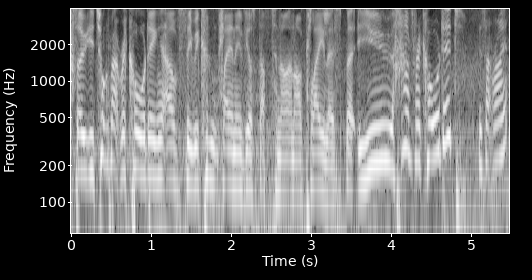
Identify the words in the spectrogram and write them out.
So you talk about recording. Obviously, we couldn't play any of your stuff tonight on our playlist, but you have recorded. Is that right?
